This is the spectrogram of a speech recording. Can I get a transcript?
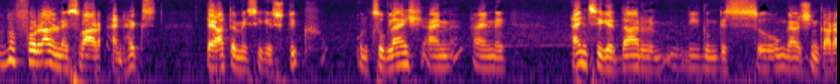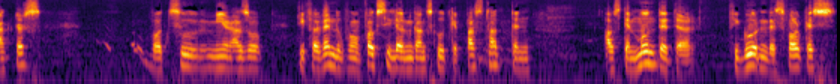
Nur vor allem, es war ein höchst theatermäßiges Stück und zugleich ein, eine einzige Darbiegung des ungarischen Charakters wozu mir also die Verwendung von Volksliedern ganz gut gepasst hat, denn aus dem Munde der Figuren des Volkes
